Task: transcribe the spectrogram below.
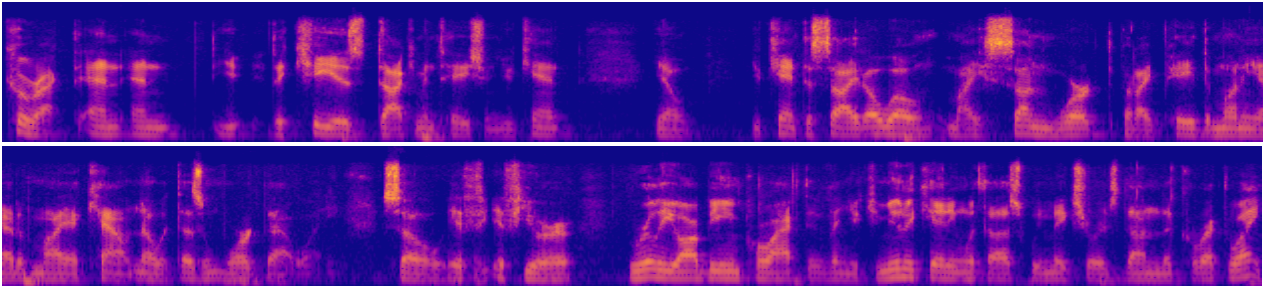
Correct, and and you, the key is documentation. You can't, you know, you can't decide. Oh well, my son worked, but I paid the money out of my account. No, it doesn't work that way. So if if you're really are being proactive and you're communicating with us, we make sure it's done the correct way.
